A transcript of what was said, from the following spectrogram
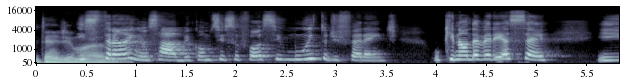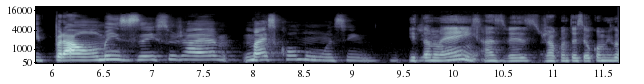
Entendi, uma... estranho, sabe? Como se isso fosse muito diferente. O que não deveria ser. E para homens isso já é mais comum, assim. E também, assim. às vezes, já aconteceu comigo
